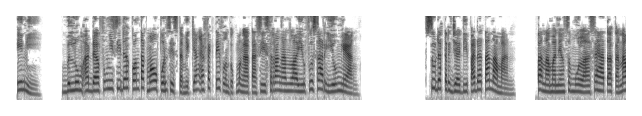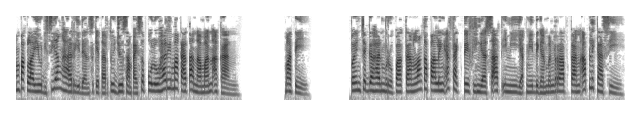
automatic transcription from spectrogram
Ini. Belum ada fungisida kontak maupun sistemik yang efektif untuk mengatasi serangan layu fusarium yang sudah terjadi pada tanaman. Tanaman yang semula sehat akan nampak layu di siang hari dan sekitar 7-10 hari maka tanaman akan mati. Pencegahan merupakan langkah paling efektif hingga saat ini yakni dengan menerapkan aplikasi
